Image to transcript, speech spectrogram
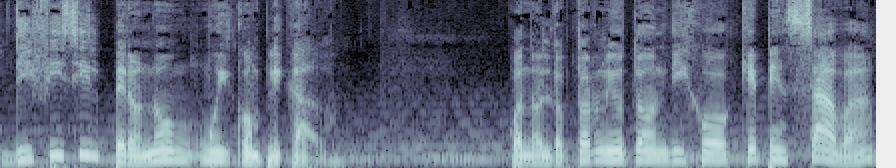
difícil pero no muy complicado. Cuando el doctor Newton dijo qué pensaba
